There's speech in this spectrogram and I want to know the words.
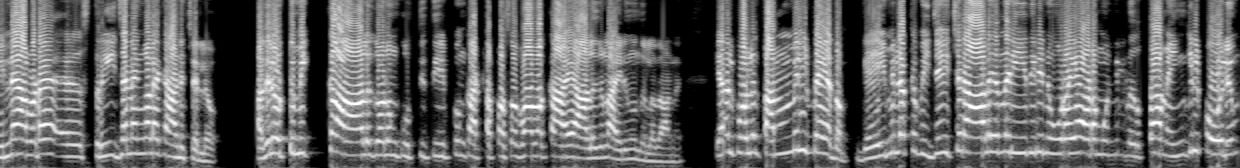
പിന്നെ അവിടെ സ്ത്രീജനങ്ങളെ കാണിച്ചല്ലോ. അതിലൊട്ടുമിക്ക ആളുകളും കുത്തിത്തിരിപ്പും കട്ടപ്പ സ്വഭാവമൊക്കെ ആയ ആളുകളായിരുന്നു എന്നുള്ളതാണ്. എന്നാൽ പോലും തമ്മിൽ ഭേദം ഗെയിമിലൊക്കെ വിജയിച്ച ഒരാൾ എന്ന രീതിയിൽ നൂറയെ അവിടെ മുന്നിൽ നിർത്താമെങ്കിൽ പോലും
